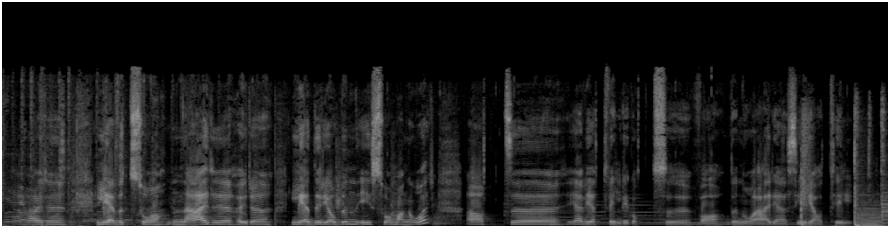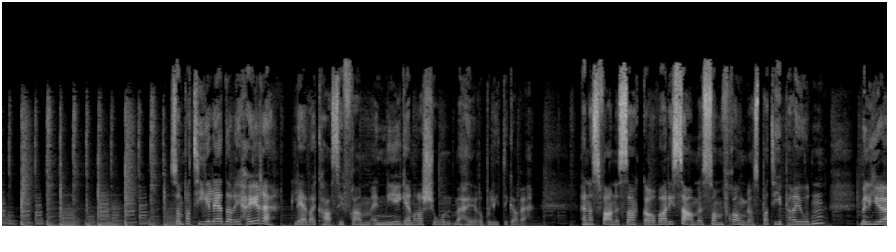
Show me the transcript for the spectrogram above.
Jeg har eh, levet så nær eh, Høyre-lederjobben i så mange år at eh, jeg vet veldig godt hva det nå er jeg sier ja til. Som partileder i Høyre leder Kasi fram en ny generasjon med Høyre-politikere. Hennes fanesaker var de samme som fra ungdomspartiperioden. Miljø,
